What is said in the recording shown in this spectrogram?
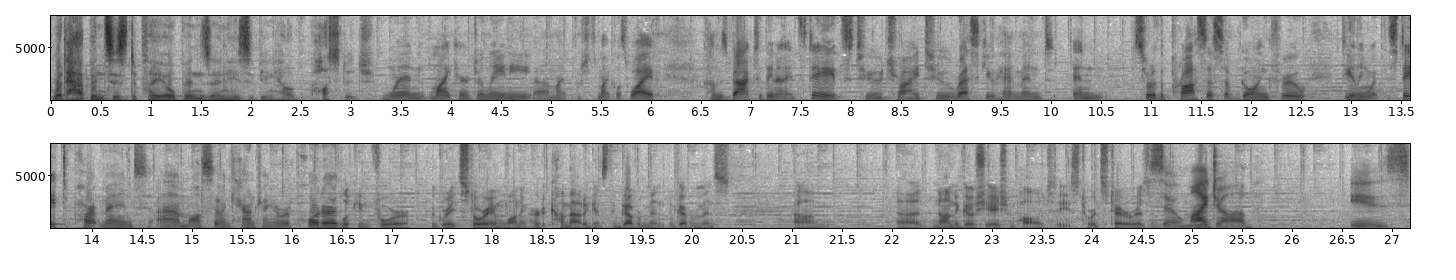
What happens is the play opens and he's being held hostage. When my character Lainie, uh, my, which is Michael's wife, comes back to the United States to try to rescue him and, and sort of the process of going through dealing with the State Department, um, also encountering a reporter. Looking for a great story and wanting her to come out against the government, the government's um, uh, non-negotiation policies towards terrorism. So my job is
